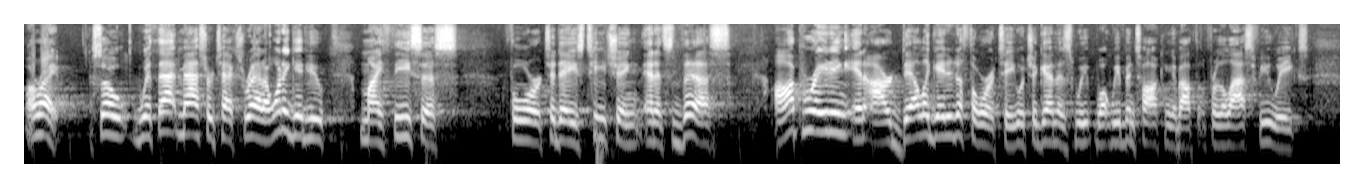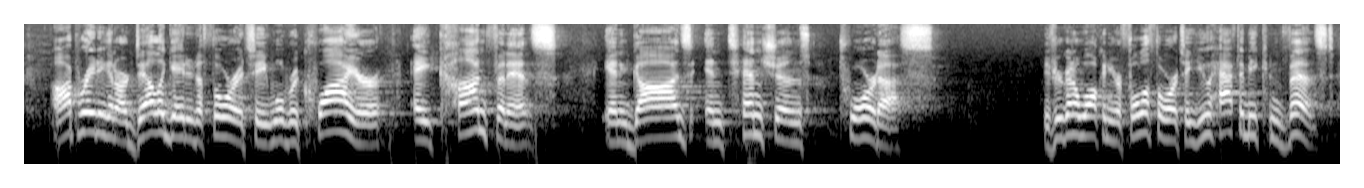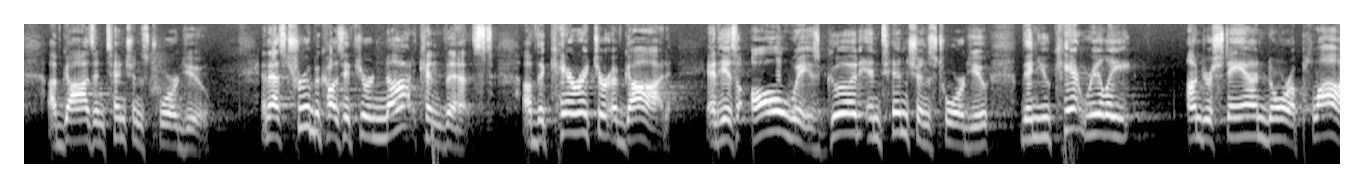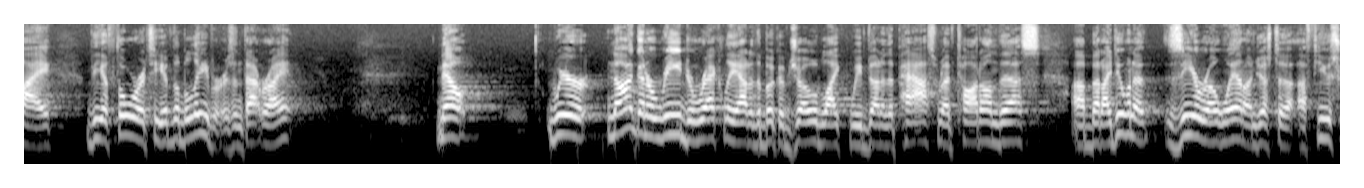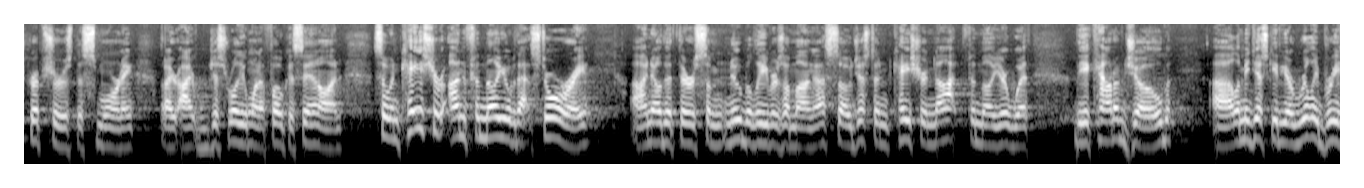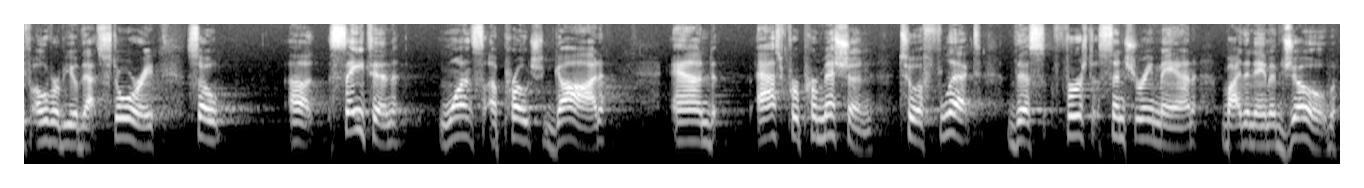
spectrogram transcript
All right. So, with that master text read, I want to give you my thesis for today's teaching, and it's this operating in our delegated authority, which again is we, what we've been talking about for the last few weeks. Operating in our delegated authority will require a confidence in God's intentions toward us. If you're going to walk in your full authority, you have to be convinced of God's intentions toward you. And that's true because if you're not convinced of the character of God, and his always good intentions toward you, then you can't really understand nor apply the authority of the believer. Isn't that right? Now, we're not going to read directly out of the book of Job like we've done in the past when I've taught on this, uh, but I do want to zero in on just a, a few scriptures this morning that I, I, just really want to focus in on. So, in case you're unfamiliar with that story, I know that there's some new believers among us, so just in case you're not familiar with the account of Job. Uh, let me just give you a really brief overview of that story. So, uh, Satan once approached God and asked for permission to afflict this first century man by the name of Job.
